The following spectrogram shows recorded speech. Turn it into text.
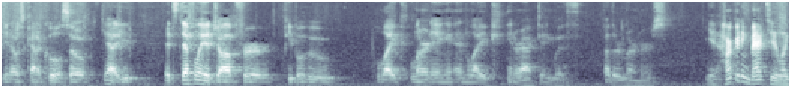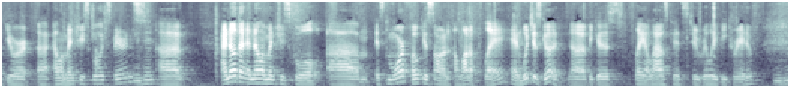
you know it's kind of cool. So yeah, you, it's definitely a job for people who like learning and like interacting with other learners. Yeah, harkening back to like your uh, elementary school experience, Mhm. uh, I know that in elementary school, um, it's more focused on a lot of play, and which is good uh, because play allows kids to really be creative. Mm-hmm.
